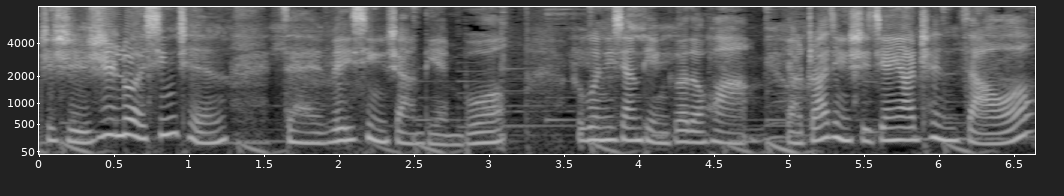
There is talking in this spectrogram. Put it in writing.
这是日落星辰在微信上点播。如果你想点歌的话，要抓紧时间，要趁早哦。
